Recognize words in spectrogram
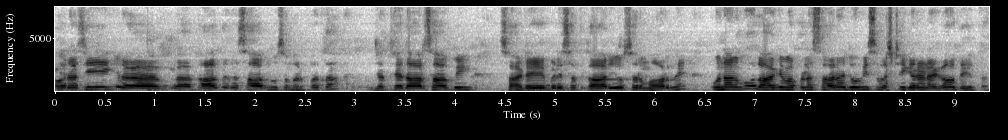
ਔਰ ਅਸੀਂ ਅ, ਅਕਾਲ ਤਖਤ ਸਾਹਿਬ ਨੂੰ ਸਮਰਪਿਤ ਹਾਂ ਜਥੇਦਾਰ ਸਾਹਿਬ ਵੀ ਸਾਡੇ ਬੜੇ ਸਤਿਕਾਰਯੋਗ ਸਰਮੌਰ ਨੇ ਉਹਨਾਂ ਨੂੰ ਕੋਲ ਆ ਕੇ ਮੈਂ ਆਪਣਾ ਸਾਰਾ ਜੋ ਵੀ ਸਪਸ਼ਟੀਕਰਨ ਹੈਗਾ ਉਹ ਦੇ ਦਿੱਤਾ।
